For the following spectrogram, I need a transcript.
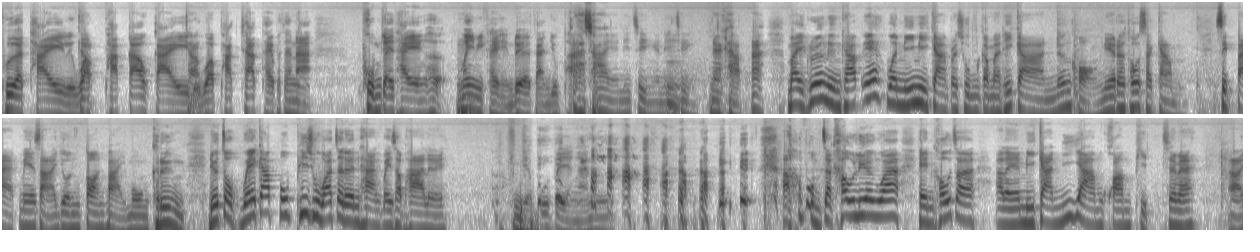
เพื่อไทยหรือว่าครับพักก้าวไกลครับหรือว่าพักชาติไทยพัฒนา ภูมิใจไทยเองเหอะไม่มีใครเห็นด้วยกับการยุบพักอ่าใช่อันนี้จริงอันนี้จริงนะครับอะมาอีกเรื่องหนึ่งครับเอ๊ะวันนี้มีการประชุมกรรมาธิการเรื่องของนิรโทษกรรม 18 เมษายนตอนบ่ายโมงครึ่ง เดี๋ยวจบเวกับปุ๊บพี่ชูวัฒน์จะเดินทางไปสภาเลย อย่าพูดไปอย่างนั้น เอาผมจะเข้าเรื่องว่าเห็นเขาจะอะไรมีการนิยามความผิดใช่ไหมอ่า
